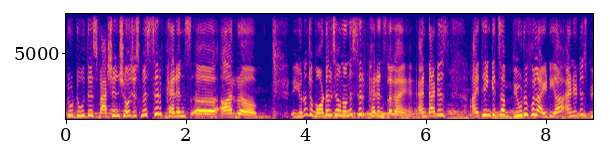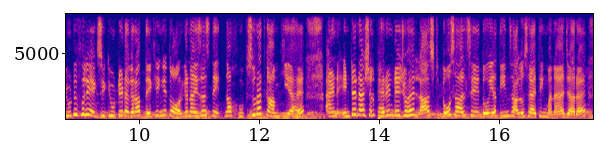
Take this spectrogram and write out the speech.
to do this fashion show جس میں صرف ہیرنس آر یو نو جو ماڈلس ہیں، انہوں نے صرف ہیرنس لگائے ہیں. And that is I think it's a beautiful idea and it is beautifully executed اگر آپ دیکھیں گے تو آرگنائزرس نے اتنا خوبصورت کام کیا ہے. اینڈ انٹرنیشنل پھیرن ڈے جو ہے لاسٹ دو سال سے، دو یا تین سالوں سے آئی تھنک منایا جا رہا ہے.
